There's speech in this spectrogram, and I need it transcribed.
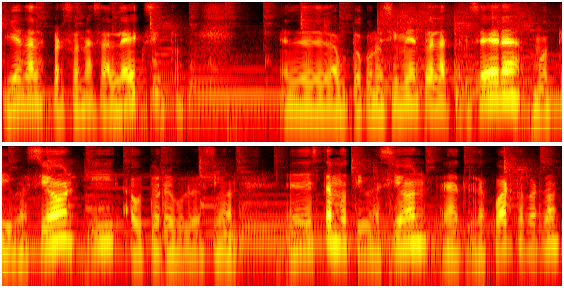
guían a las personas al éxito. El autoconocimiento es la tercera, motivación y autorregulación. Esta motivación, la, cuarta, perdón,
